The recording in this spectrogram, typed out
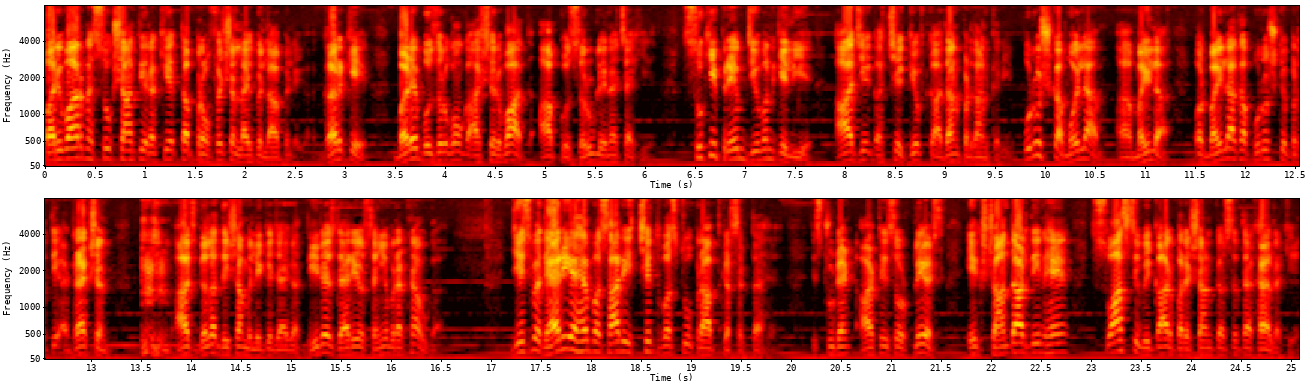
परिवार में सुख शांति रखिए, तब प्रोफेशनल लाइफ में लाभ मिलेगा। घर के बड़े बुज़ुर्गों का आशीर्वाद आपको ज़रूर लेना चाहिए। सुखी प्रेम जीवन के लिए आज एक अच्छे गिफ्ट का आदान प्रदान करिए। पुरुष का महिला महिला और महिला का पुरुष के प्रति अट्रैक्शन आज गलत दिशा में लेके जाएगा। धीरज, धैर्य और संयम रखना होगा। जिसमें धैर्य है, वह सारी इच्छित वस्तु प्राप्त कर सकता है। स्टूडेंट आर्टिस्ट और प्लेयर्स एक शानदार दिन है। स्वास्थ्य विकार परेशान कर सकता है। ख्याल रखिए।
